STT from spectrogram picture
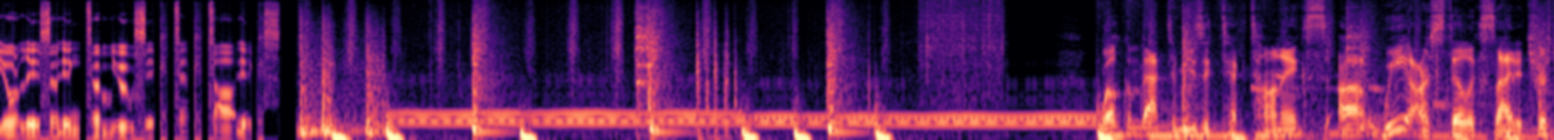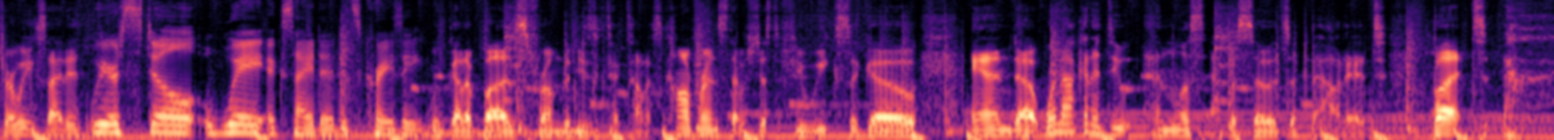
You're listening to Music Tectonics. Welcome back to Music Tectonics. Uh, we are still excited. Tristra, are we excited? We are still way excited. It's crazy. We've got a buzz from the Music Tectonics conference that was just a few weeks ago, and uh, we're not going to do endless episodes about it, but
